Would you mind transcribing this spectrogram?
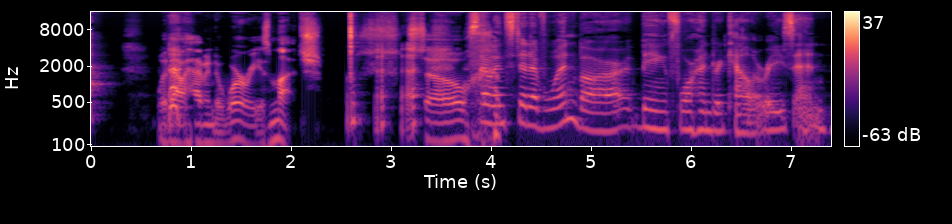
without having to worry as much. So, so instead of one bar being 400 calories and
